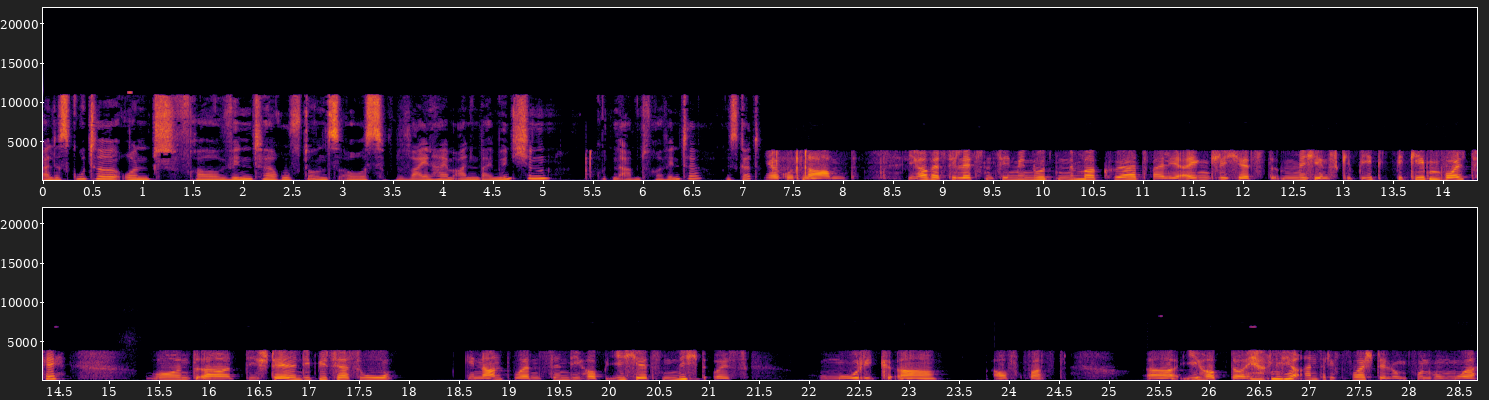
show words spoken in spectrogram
Alles Gute und Frau Winter ruft uns aus Weilheim an bei München. Guten Abend, Frau Winter. Grüß Gott. Ja, guten Abend. Ich habe jetzt die letzten zehn Minuten nimmer gehört, weil ich eigentlich jetzt mich ins Gebet begeben wollte. Und äh, die Stellen, die bisher so genannt worden sind, die habe ich jetzt nicht als humorig äh, aufgefasst. Äh, ich habe da irgendwie eine andere Vorstellung von Humor.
